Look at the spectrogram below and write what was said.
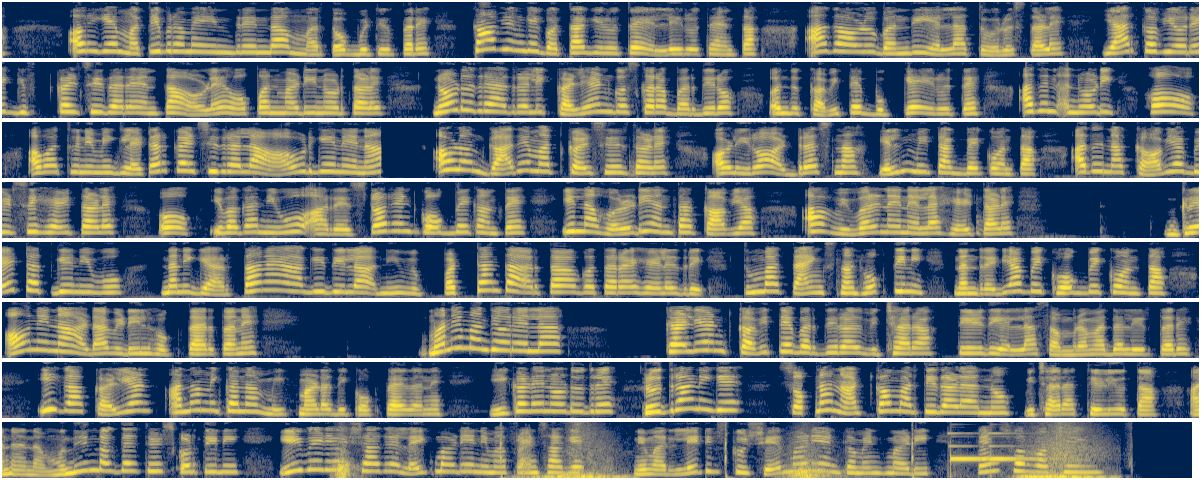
ಅವರಿಗೆ ಮತಿಭ್ರಮೆಯಿಂದ ಮರ್ತೋಗ್ಬಿಟ್ಟಿರ್ತಾರೆ. ಕಾವ್ಯನ್ಗೆ ಗೊತ್ತಾಗಿರುತ್ತೆ ಎಲ್ಲಿರುತ್ತೆ ಅಂತ. ಆಗ ಅವಳು ಬಂದು ಎಲ್ಲ ತೋರಿಸ್ತಾಳೆ. ಯಾರ್ ಕವಿಯವರೇ ಗಿಫ್ಟ್ ಕಳ್ಸಿದ್ದಾರೆ ಅಂತ ಅವಳೇ ಓಪನ್ ಮಾಡಿ ನೋಡ್ತಾಳೆ. ನೋಡಿದ್ರೆ ಅದರಲ್ಲಿ ಕಲ್ಯಾಣ್ಗೋಸ್ಕರ ಬರ್ದಿರೋ ಒಂದು ಕವಿತೆ ಬುಕ್ಕೇ ಇರುತ್ತೆ. ಅದನ್ನ ನೋಡಿ, ಹೋ, ಅವತ್ತು ನಿಮಗೆ ಲೆಟರ್ ಕಳ್ಸಿದ್ರಲ್ಲ ಆ ಹುಡ್ಗಿನೇನಾ? ಅವಳೊಂದು ಗಾದೆ ಮಾತು ಕಳ್ಸಿರ್ತಾಳೆ. ಅವಳಿರೋ ಅಡ್ರೆಸ್ನ ಎಲ್ಲಿ ಮೀಟ್ ಆಗಬೇಕು ಅಂತ ಅದನ್ನ ಕಾವ್ಯ ಬಿಡಿಸಿ ಹೇಳ್ತಾಳೆ. ಓ, ಇವಾಗ ನೀವು ಆ ರೆಸ್ಟೋರೆಂಟ್ಗೆ ಹೋಗ್ಬೇಕಂತೆ. ಇಲ್ಲ ಹೊರಡಿ ಅಂತ ಕಾವ್ಯ ಆ ವಿವರಣೆನೆಲ್ಲ ಹೇಳ್ತಾಳೆ. ಗ್ರೇಟ್ ಅತ್ಗೆ ನೀವು. ನನಗೆ ಅರ್ಥನೇ ಆಗಿದ್ದಿಲ್ಲ. ನೀವು ಪಟ್ಟಂತ ಅರ್ಥ ಆಗೋ ಥರ ಹೇಳಿದ್ರಿ. ತುಂಬ ಥ್ಯಾಂಕ್ಸ್ ನಾನು ಹೋಗ್ತೀನಿ. ನಾನು ರೆಡಿ ಆಗ್ಬೇಕು, ಹೋಗಬೇಕು ಅಂತ ಅವನಿನ್ನ ಅಡವಿಡೀಲಿ ಹೋಗ್ತಾ ಇರ್ತಾನೆ. ಮನೆ ಮಂದಿಯವರೆಲ್ಲ ಕಲ್ಯಾಣ್ ಕವಿತೆ ಬರ್ದಿರೋ ವಿಚಾರ ತಿಳಿದು ಎಲ್ಲ ಸಂಭ್ರಮದಲ್ಲಿರ್ತಾರೆ. ಈಗ ಕಲ್ಯಾಣ್ ಅನಾಮಿಕನ ಮೀಟ್ ಮಾಡೋದಿಕ್ ಹೋಗ್ತಾ ಇದ್ದಾನೆ. ಈ ಕಡೆ ನೋಡಿದ್ರೆ ರುದ್ರಾಣಿಗೆ ಸ್ವಪ್ನ ನಾಟಕ ಮಾಡ್ತಿದ್ದಾಳೆ ಅನ್ನೋ ವಿಚಾರ ತಿಳಿಯುತ್ತಾ? ಅನ್ನನ ಮುಂದಿನ ಭಾಗದಲ್ಲಿ ತಿಳಿಸ್ಕೊಡ್ತೀನಿ. ಈ ವಿಡಿಯೋ ಇಷ್ಟ ಆದ್ರೆ ಲೈಕ್ ಮಾಡಿ, ನಿಮ್ಮ ಫ್ರೆಂಡ್ಸ್ ಹಾಗೆ, ನಿಮ್ಮ ರಿಲೇಟಿವ್ಸ್ಗೂ ಶೇರ್ ಮಾಡಿ ಅಂಡ್ ಕಮೆಂಟ್ ಮಾಡಿ. Thanks for watching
